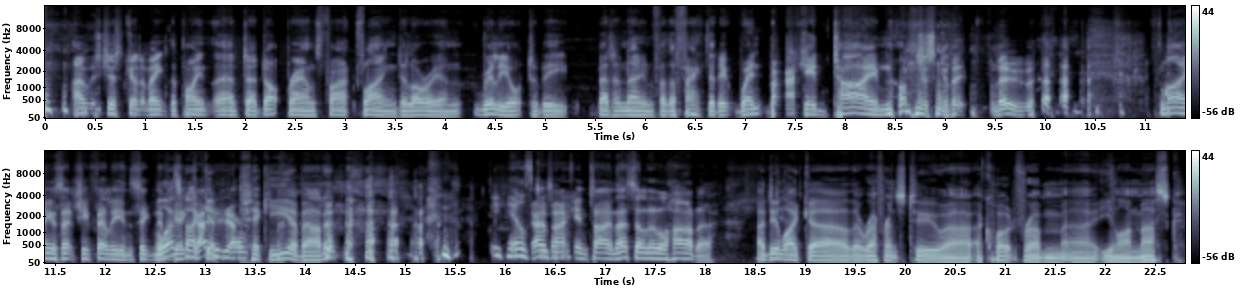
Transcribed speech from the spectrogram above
I was just going to make the point that uh, Doc Brown's fi- flying DeLorean really ought to be better known for the fact that it went back in time, not just because it flew. Flying is actually fairly Well, insignificant. let's not Go- get picky about it. Details. Going details. back in time, that's a little harder. I do like uh, the reference to uh, a quote from uh, Elon Musk.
